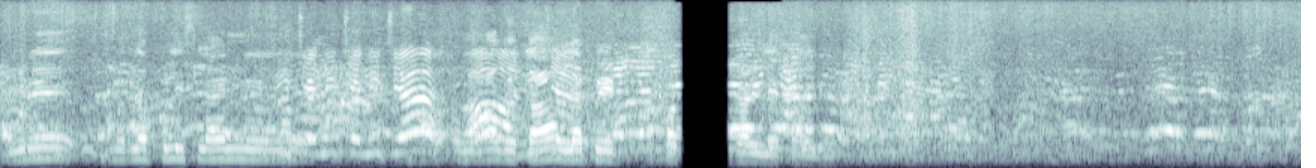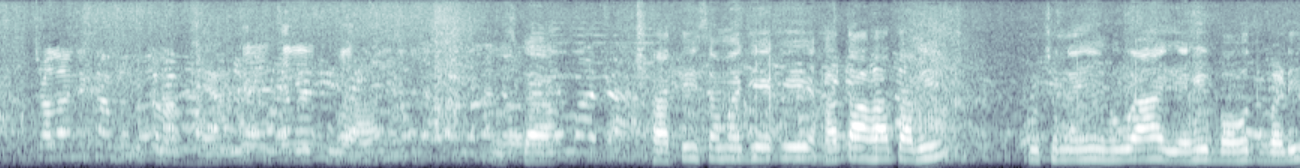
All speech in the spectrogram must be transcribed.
पूरे मतलब पुलिस लाइन में आग का लपेट पकड़ लेता है। इसका छाती समझिए कि हताहत अभी कुछ नहीं हुआ यही बहुत बड़ी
